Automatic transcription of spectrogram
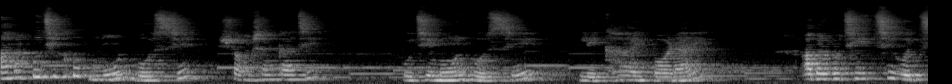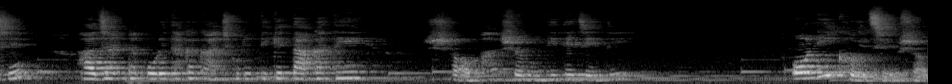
আমার বুঝি খুব মন বসছে সংসার কাজে, বুঝি মন বসছে লেখায়, পড়ায়। আমার বুঝি ইচ্ছে হচ্ছে হাজারটা পড়ে থাকা কাজগুলোর দিকে তাকাতে সভা সমিতিতে যেতে অনেক হয়েছে ওসব।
